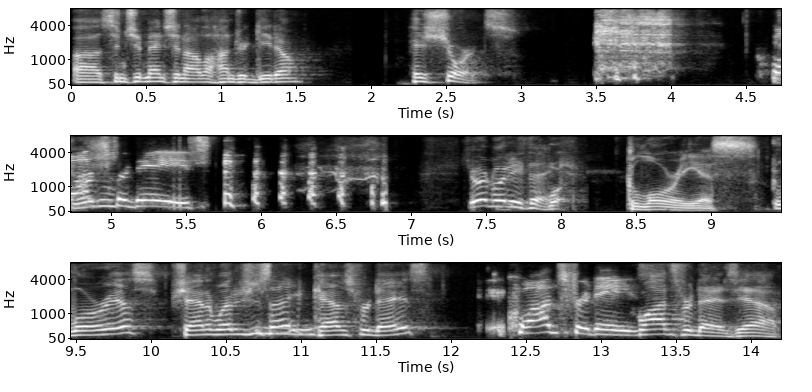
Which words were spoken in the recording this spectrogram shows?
Uh, since you mentioned Alejandro Guido, his shorts. Quads for days. Jordan, what do you think? Glorious. Glorious. Shannon, what did you say? Mm-hmm. Calves for days? Quads for days. Quads for days, yeah.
